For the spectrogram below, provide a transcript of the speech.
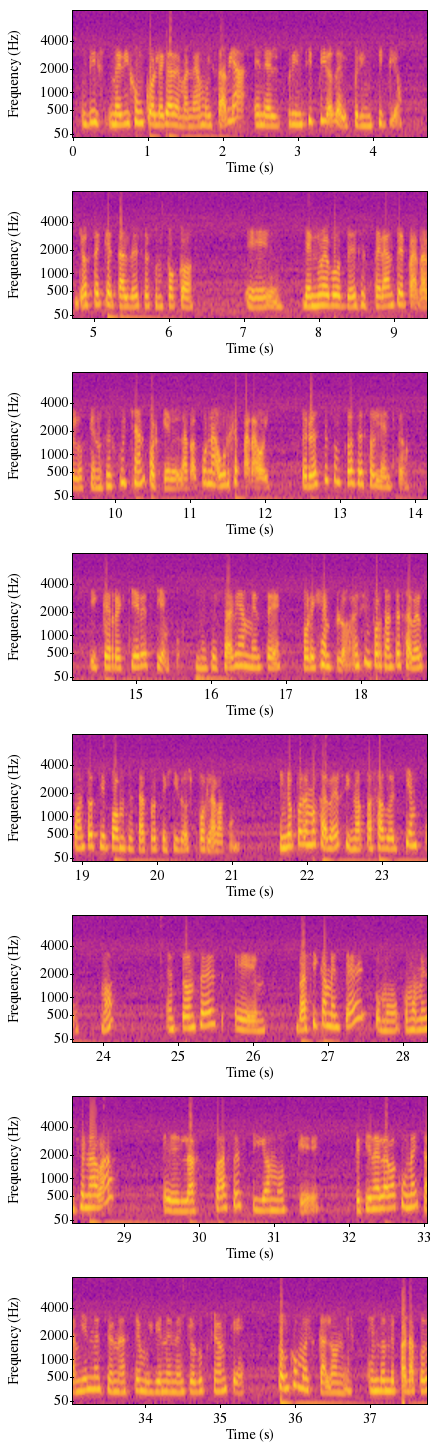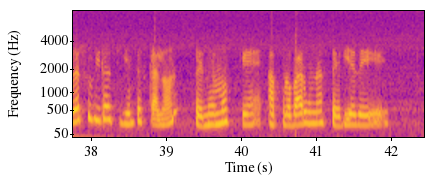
me dijo un colega de manera muy sabia, en el principio del principio. Yo sé que tal vez es un poco eh, de nuevo desesperante para los que nos escuchan porque la vacuna urge para hoy, pero este es un proceso lento y que requiere tiempo. Necesariamente, por ejemplo, es importante saber cuánto tiempo vamos a estar protegidos por la vacuna. Y no podemos saber si no ha pasado el tiempo, ¿no? Entonces, eh, básicamente, como, como mencionaba, eh, las fases, digamos, que, que tiene la vacuna, y también mencionaste muy bien en la introducción que son como escalones, en donde para poder subir al siguiente escalón tenemos que aprobar una serie de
